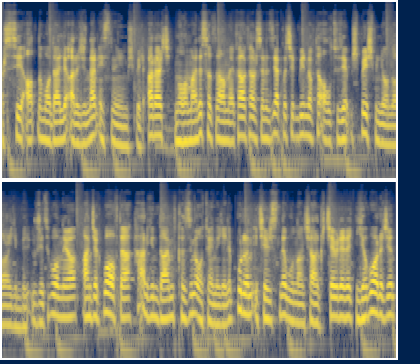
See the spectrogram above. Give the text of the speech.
RC adlı modelli aracından esinlenilmiş bir araç. Normalde satın almaya kalkarsanız yaklaşık 1.675 milyon dolar gibi bir ücreti bulunuyor. Ancak bu hafta her gün Diamond Casino Oteli'ne gelip buranın içerisinde bulunan çarkı çevirerek ya bu aracın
